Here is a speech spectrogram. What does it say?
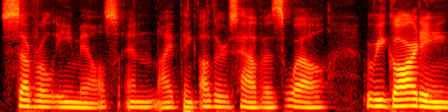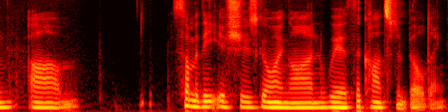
several emails, and I think others have as well, regarding um, some of the issues going on with the constant building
